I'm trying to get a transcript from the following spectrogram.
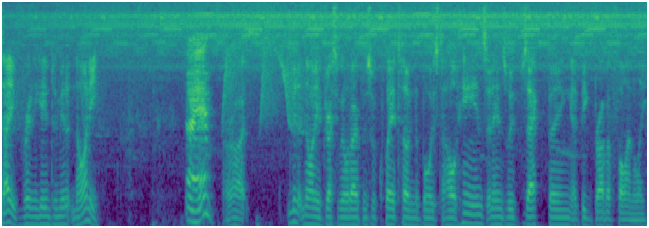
Dave, ready to get into minute ninety. I am. All right. Minute 90 of Jurassic World opens with Claire telling the boys to hold hands and ends with Zach being a big brother finally.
